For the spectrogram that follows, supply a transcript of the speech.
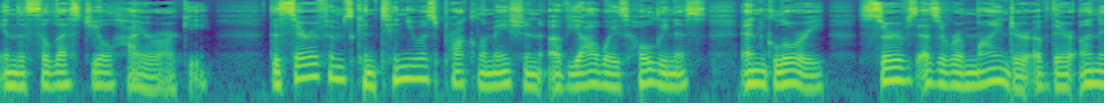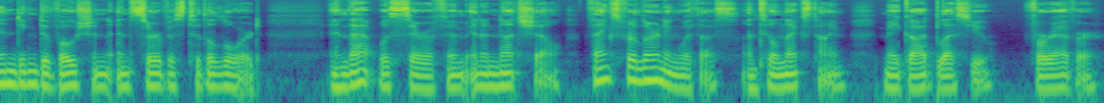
in the celestial hierarchy. The seraphim's continuous proclamation of Yahweh's holiness and glory serves as a reminder of their unending devotion and service to the Lord. And that was Seraphim in a nutshell. Thanks for learning with us. Until next time, may God bless you forever.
